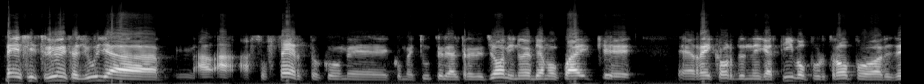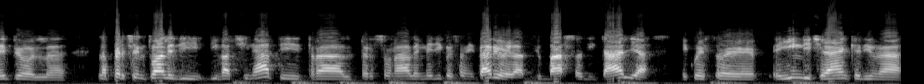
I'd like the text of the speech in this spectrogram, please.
Beh sì, Friuli Giulia ha, ha, ha sofferto come, come, tutte le altre regioni. Noi abbiamo qualche eh, record negativo, purtroppo ad esempio il, la percentuale di, di vaccinati tra il personale medico e sanitario è la più bassa d'Italia e questo è, è indice anche di una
